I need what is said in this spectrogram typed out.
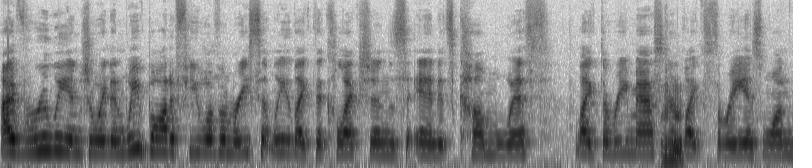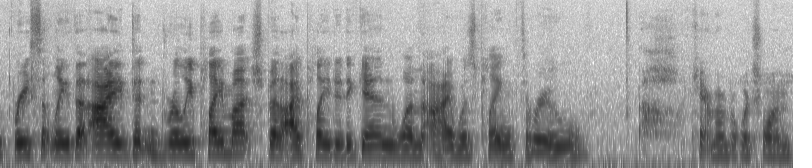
I've really enjoyed and we've bought a few of them recently, like the collections, and it's come with like the remastered. Like three is one recently that I didn't really play much, but I played it again when I was playing through. Oh, I can't remember which one.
